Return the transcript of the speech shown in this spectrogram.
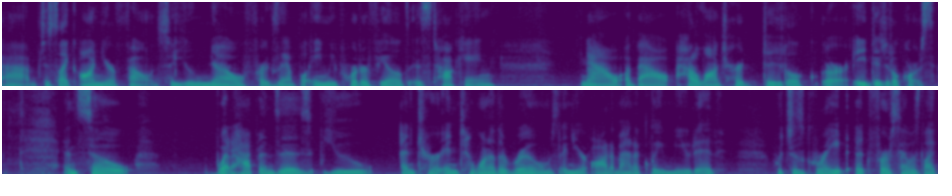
um, just like on your phone. So you know, for example, Amy Porterfield is talking now about how to launch her digital or a digital course. And so what happens is you enter into one of the rooms and you're automatically muted, which is great. At first, I was like,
